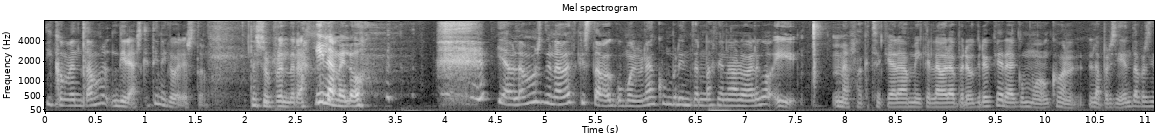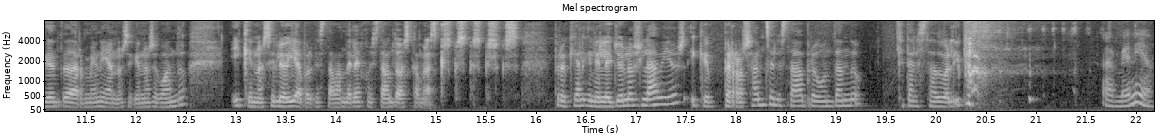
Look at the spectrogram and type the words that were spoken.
Y comentamos... Dirás, ¿qué tiene que ver esto? Te sorprenderá. Y lámelo. Y hablamos de una vez que estaba como en una cumbre internacional o algo y me fact-chequeará a Miquel ahora, pero creo que era como con la presidenta, presidente de Armenia, no sé qué, no sé cuándo, y que no se le oía porque estaban de lejos, estaban todas las cámaras, pero que alguien le leyó los labios y que Perro Sánchez le estaba preguntando ¿qué tal está Dualipa? Armenia.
